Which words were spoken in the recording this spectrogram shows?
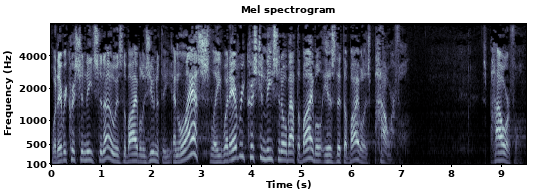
what every Christian needs to know is the Bible is unity. And lastly, what every Christian needs to know about the Bible is that the Bible is powerful. It's powerful.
